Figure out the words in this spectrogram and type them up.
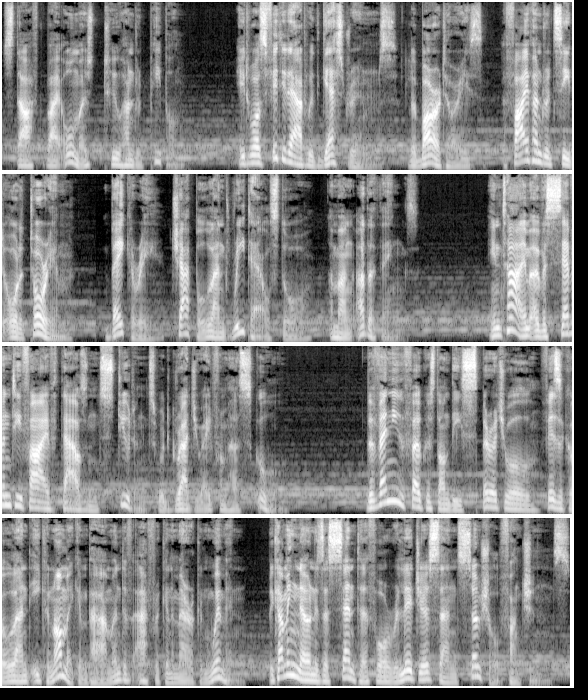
staffed by almost 200 people. It was fitted out with guest rooms, laboratories, a 500 seat auditorium, bakery, chapel, and retail store, among other things. In time, over 75,000 students would graduate from her school. The venue focused on the spiritual, physical, and economic empowerment of African American women, becoming known as a center for religious and social functions.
